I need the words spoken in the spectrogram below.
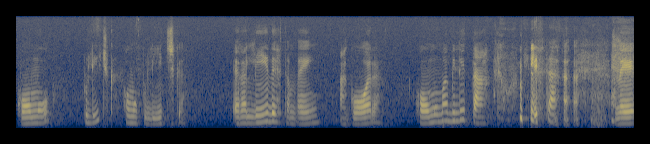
como política. Como política era líder também, agora, como uma militar. militar. né?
